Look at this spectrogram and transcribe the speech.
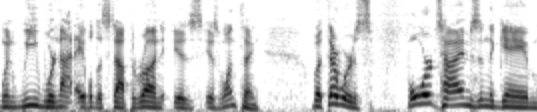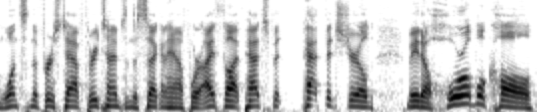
when we were not able to stop the run is is one thing, but there was four times in the game, once in the first half, three times in the second half, where I thought Pat, Pat Fitzgerald made a horrible call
